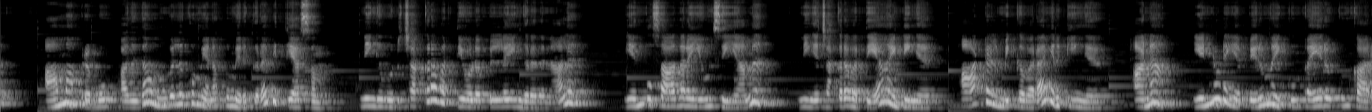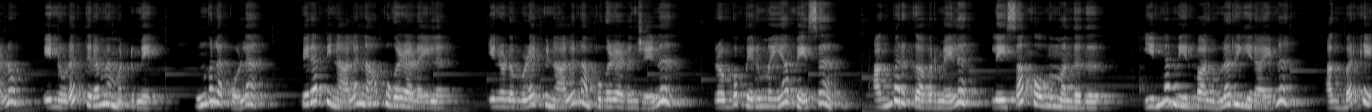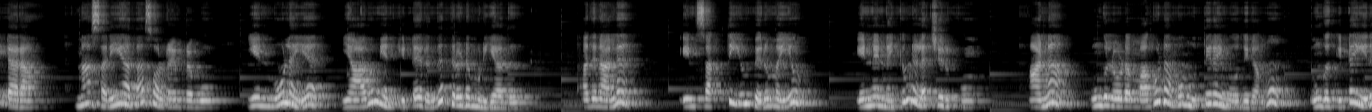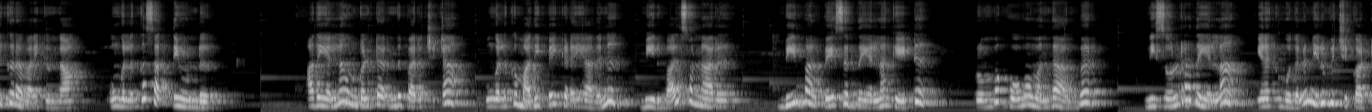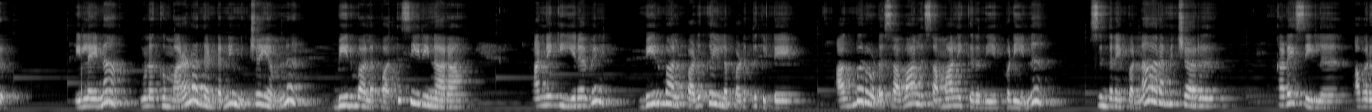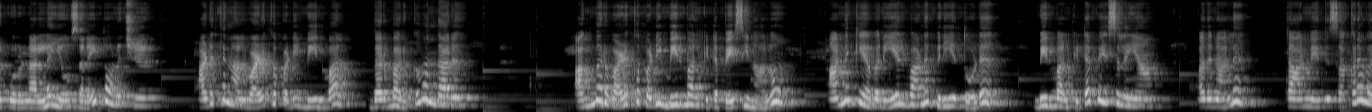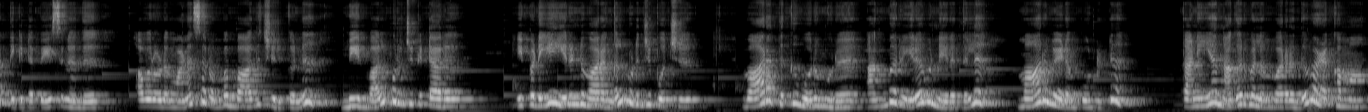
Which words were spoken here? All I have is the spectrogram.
ஆமா பிரபு அதுதான் உங்களுக்கும் எனக்கும் இருக்கிற வித்தியாசம். நீங்க ஒரு சக்கரவர்த்தியோட பிள்ளைங்கிறதுனால எந்த சாதனையும் செய்யாம நீங்க சக்கரவர்த்தியா ஆயிட்டீங்க. ஆற்றல் மிக்கவரா இருக்கீங்க. ஆனா என்னுடைய பெருமைக்கும் பெயருக்கும் காரணம் என்னோட திறமை மட்டுமே. உங்களை போல பிறப்பினால நான் புகழடையல. என்னோட உழைப்பினால நான் புகழடைஞ்சேன்னு ரொம்ப பெருமையா பேச அக்பருக்கு அவர் மேல லேசா கோபம் வந்தது. என்ன மீர்பால் உளறுகிறாய்னு அக்பர் கேட்டாராம். நான் சரியா தான் சொல்றேன் பிரபு. என் மூளைய யாரும் என்கிட்ட இருந்து திருட முடியாது. அதனால என் சக்தியும் பெருமையும் என்னென்னைக்கும் நிலைச்சிருக்கும். ஆனா உங்களோட மகுடமும் முத்திரை மோதிரமும் உங்ககிட்ட இருக்கிற வரைக்கும் தான் உங்களுக்கு சக்தி உண்டு. அதையெல்லாம் உங்கள்கிட்ட இருந்து பறிச்சுட்டா உங்களுக்கு மதிப்பே கிடையாதுன்னு பீர்பால் சொன்னாரு. பீர்பால் பேசுறதையெல்லாம் கேட்டு ரொம்ப கோபம் வந்த அக்பர் நீ சொல்றதையெல்லாம் எனக்கு முதல்ல நிரூபிச்சு காட்டு. இல்லைனா உனக்கு மரண தண்டனை நிச்சயம்னு பீர்பாலை பார்த்து சீறினாராம். அன்னைக்கு இரவே பீர்பால் படுக்கையில படுத்துக்கிட்டே அக்பரோட சவாலை சமாளிக்கிறது எப்படின்னு சிந்தனை பண்ண ஆரம்பிச்சாரு. கடைசியில அவருக்கு ஒரு நல்ல யோசனை தோணுச்சு. அடுத்த நாள் வழக்கப்படி பீர்பால் தர்பாருக்கு வந்தாரு. அக்பர் வழக்கப்படி பீர்பால் கிட்ட பேசினாலும் அன்னைக்கு அவர் இயல்பான பிரியத்தோட பீர்பால் கிட்ட பேசலையா? அதனால தான் நேத்து சக்கரவர்த்தி கிட்ட பேசினது அவரோட மனசை ரொம்ப பாதிச்சிருக்குன்னு பீர்பால் புரிஞ்சுக்கிட்டாரு. இப்படியே இரண்டு வாரங்கள் முடிஞ்சு போச்சு. வாரத்துக்கு ஒரு முறை அக்பர் இரவு நேரத்துல மாறு வேடம் போட்டுட்டு தனியா நகர்வலம் வர்றது வழக்கமா?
